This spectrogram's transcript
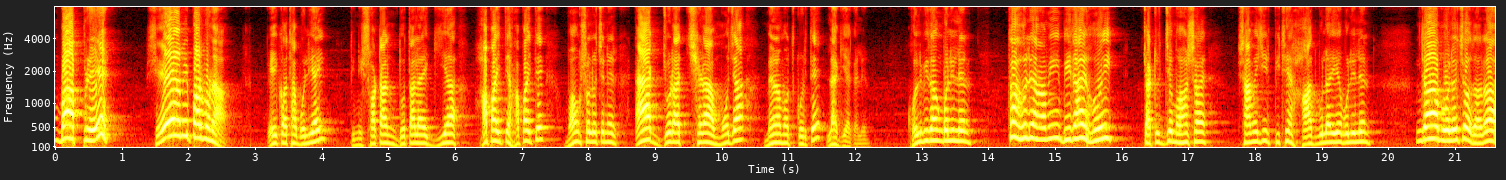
বাপরে, সে আমি পারব না। এই কথা বলিয়াই তিনি শটান দোতলায় গিয়া হাঁপাইতে হাঁপাইতে বংশলোচনের এক জোড়া ছেঁড়া মোজা মেরামত করিতে লাগিয়া গেলেন। খলবিদং বলিলেন, তাহলে আমি বিদায় হই চাটুর্য মহাশয় স্বামীজির পিঠে হাত বুলাইয়া বলিলেন, যা বলেছ দাদা,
